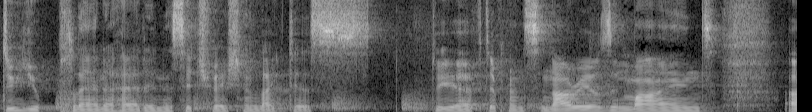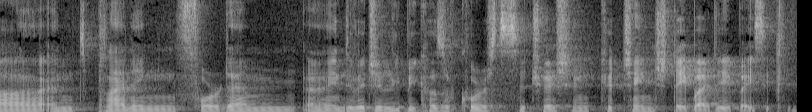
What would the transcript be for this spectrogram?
do you plan ahead in a situation like this? Do you have different scenarios in mind uh, and planning for them uh, individually? Because, of course, the situation could change day by day, basically.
